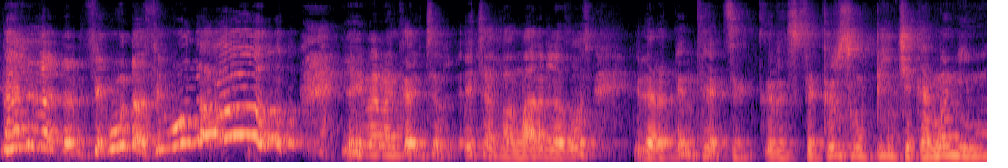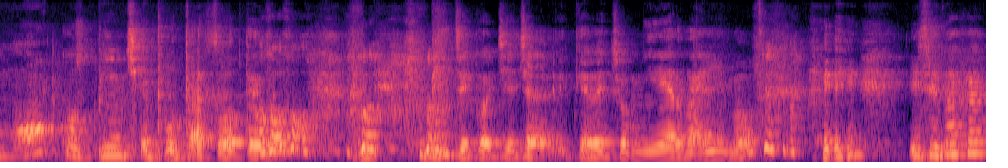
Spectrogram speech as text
Dale, dale, segunda, segunda. ¡Ah! Y ahí van acá, echas, echas la madre las dos. Y de repente se, se, se cruza un pinche camión y mocos, pinche putazote. ¿no? pinche coche hecha, queda hecho mierda ahí, ¿no? y se baja.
